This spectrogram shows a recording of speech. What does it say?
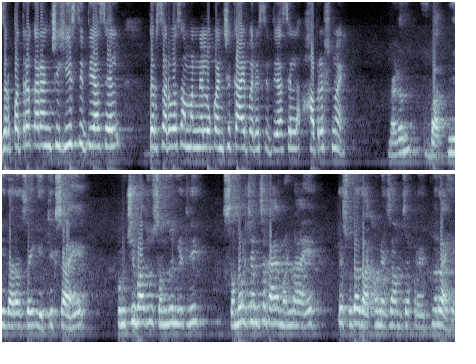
जर पत्रकारांची ही स्थिती असेल तर सर्वसामान्य लोकांची काय परिस्थिती असेल हा प्रश्न आहे. मॅडम बातमीदाराचं एक इथिक्स आहे. तुमची बाजू समजून घेतली. समोरच्यांचं काय म्हणणं आहे ते सुद्धा दाखवण्याचा आमचा प्रयत्न राहील.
